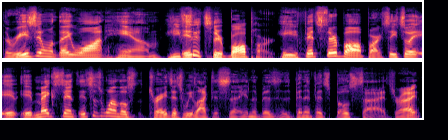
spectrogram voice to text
The reason they want him, He is- fits their ballpark. He fits their ballpark. See, so it, it makes sense. This is one of those trades, as we like to say in the business, that benefits both sides, right?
